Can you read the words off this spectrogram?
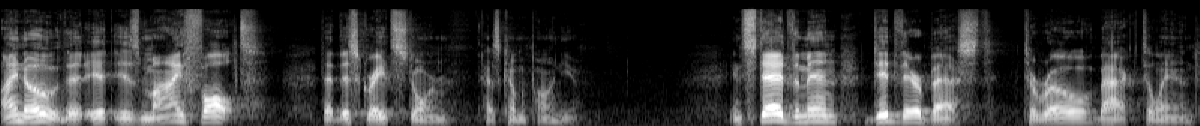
I know that it is my fault that this great storm has come upon you. Instead, the men did their best to row back to land,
